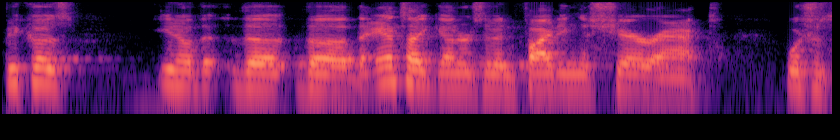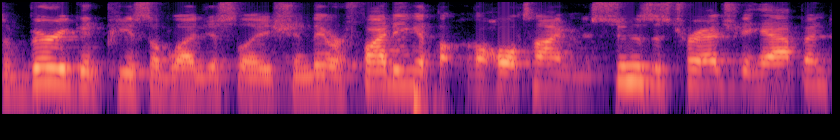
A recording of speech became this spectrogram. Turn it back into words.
because you know the the the, the anti-gunners have been fighting the Share Act, which was a very good piece of legislation. They were fighting it the, the whole time, and as soon as this tragedy happened,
